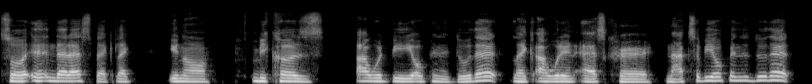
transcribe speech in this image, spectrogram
So in that aspect like you know because i would be open to do that like i wouldn't ask her not to be open to do that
